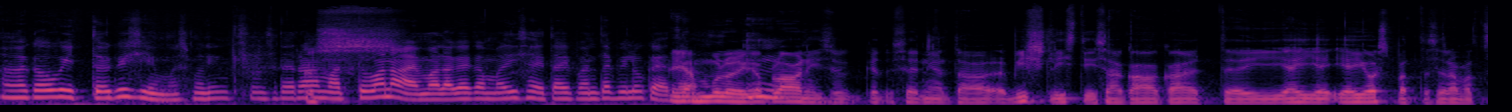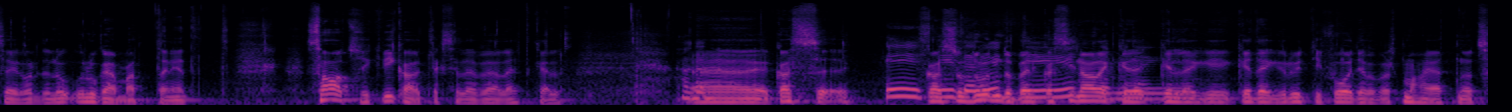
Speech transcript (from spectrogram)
väga huvitav küsimus, ma kinksin selle raamatu Kas... vanaemale, aga ega ma ise ei taibanud läbi lugeda. jah, mul oli ka plaanis see nii-öelda wishlist'is, aga, aga et jäi, jäi, ostmata see raamat seekord ja lugemata, nii et, et saatuslik viga, ütleks selle peale hetkel aga äh, kas, kas sulle tundub, et kas sina oled kellegi, kedagi rütifoobia pärast maha jätnud?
